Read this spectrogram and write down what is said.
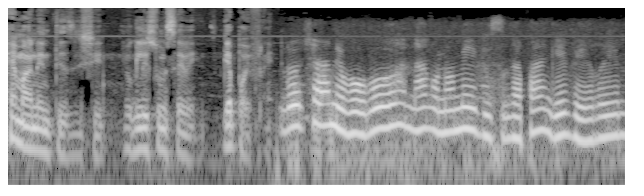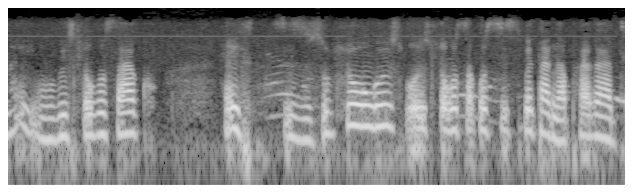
permanent decision yokulisa umsebenzi nge-boyfriend. Lotshani bobo nangunomavis ngapha ngeverena eyi bobo isihloko sakho. Heyi sizisa ubuhlungu isihloko sakho sisibetha ngaphakathi.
